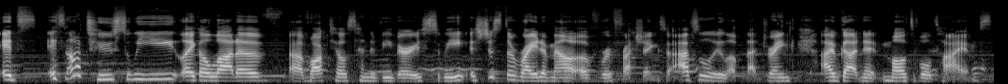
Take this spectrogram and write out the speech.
It's it's not too sweet like a lot of uh, mocktails tend to be very sweet. It's just the right amount of refreshing. So absolutely love that drink. I've gotten it multiple times.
